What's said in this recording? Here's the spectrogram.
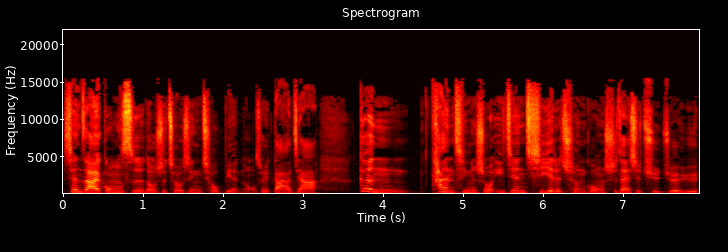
现在公司都是求新求变哦，所以大家更。看清说，一间企业的成功实在是取决于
